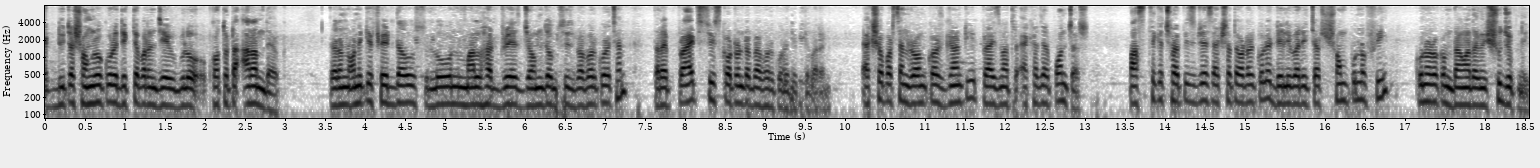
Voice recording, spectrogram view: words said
এক, দুইটা সংগ্রহ করে দেখতে পারেন যে এগুলো কতটা আরামদায়ক। কারণ অনেকে Ferdous, lawn, Malhar dress, Zamzam Swiss ব্যবহার করেছেন, তারা প্রাইড সুইচ কটনটা ব্যবহার করে দেখতে পারেন। একশো পার্সেন্ট রং কস্ট গ্যারান্টি, প্রাইস মাত্র এক হাজার পঞ্চাশ। পাঁচ থেকে ছয় পিস ড্রেস একসাথে অর্ডার করলে ডেলিভারি চার্জ সম্পূর্ণ ফ্রি কোনো রকম দামাদামির সুযোগ নেই।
